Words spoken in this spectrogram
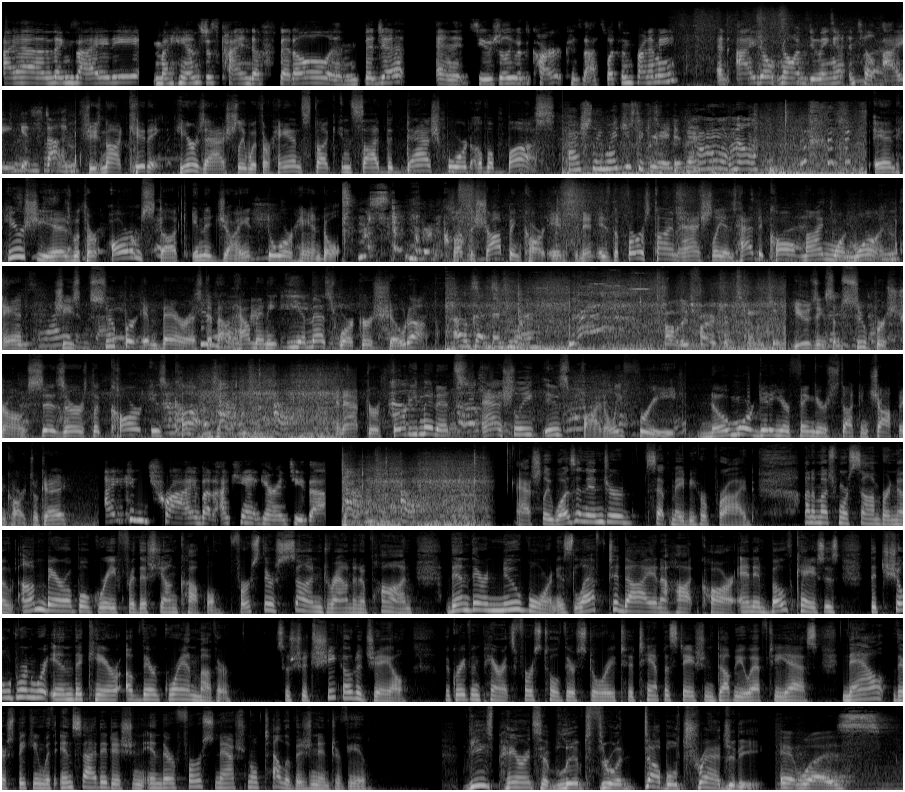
I have anxiety. My hands just kind of fiddle and fidget, and it's usually with the cart because that's what's in front of me. And I don't know I'm doing it until I get stuck. She's not kidding. Here's Ashley with her hand stuck inside the dashboard of a bus. Ashley, why'd you stick your hand in there? I don't know. And here she is with her arm stuck in a giant door handle. But the shopping cart incident is the first time Ashley has had to call 911, and she's super embarrassed about how many EMS workers showed up. Oh, good. There's more. Oh, there's fire trucks coming too. Using some super strong scissors, the cart is cut. And after 30 minutes, Ashley is finally free. No more getting your fingers stuck in shopping carts, okay? I can try, but I can't guarantee that. Ashley wasn't injured, except maybe her pride. On a much more somber note, unbearable grief for this young couple. First, their son drowned in a pond, then their newborn is left to die in a hot car. And in both cases, the children were in the care of their grandmother. So should she go to jail? The grieving parents first told their story to Tampa station WFTS. Now they're speaking with Inside Edition in their first national television interview. These parents have lived through a double tragedy. It was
